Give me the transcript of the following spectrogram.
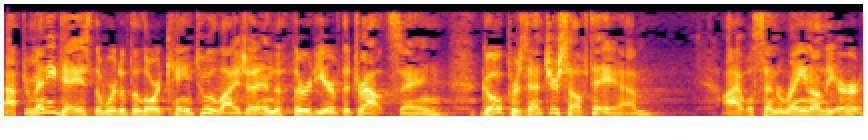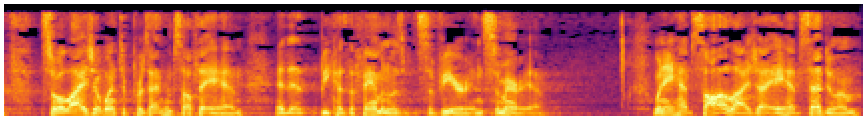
After many days, the word of the Lord came to Elijah in the third year of the drought, saying, Go present yourself to Ahab. I will send rain on the earth. So Elijah went to present himself to Ahab because the famine was severe in Samaria. When Ahab saw Elijah, Ahab said to him,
